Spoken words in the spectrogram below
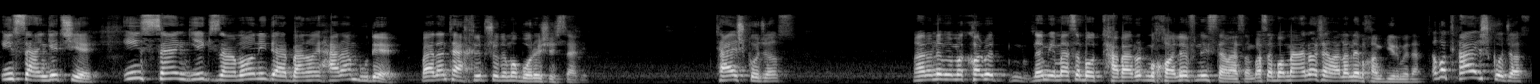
این سنگه چیه؟ این سنگ یک زمانی در بنای حرم بوده. بعدا تخریب شده ما برشش زدیم. تهش کجاست؟ من الان نمیگم من کار به نمیگم مثلا با تبرک مخالف نیستم اصلا. مثلا با معناش هم الان نمی‌خوام گیر بدم. آقا تهش کجاست؟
